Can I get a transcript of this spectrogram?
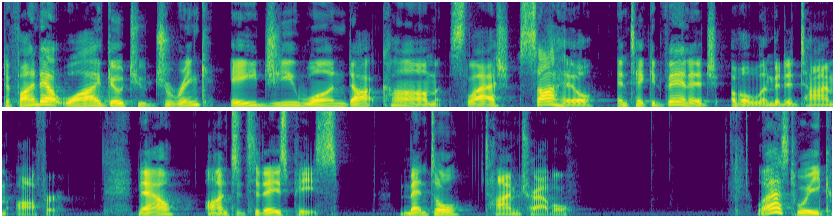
To find out why, go to drinkag1.com slash Sahil and take advantage of a limited time offer. Now, on to today's piece mental time travel. Last week,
